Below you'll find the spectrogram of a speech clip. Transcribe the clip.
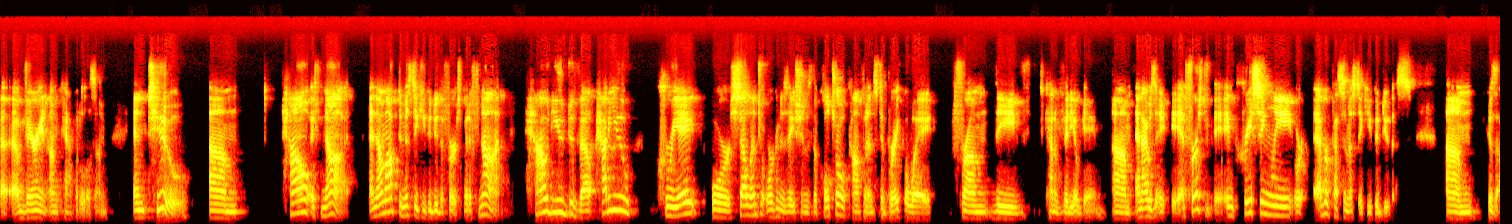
a, a, variant on capitalism. And two, um, how if not? And I'm optimistic you could do the first, but if not, how do you develop? How do you create or sell into organizations the cultural confidence to break away from the kind of video game. Um, and I was at first increasingly or ever pessimistic you could do this because um,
